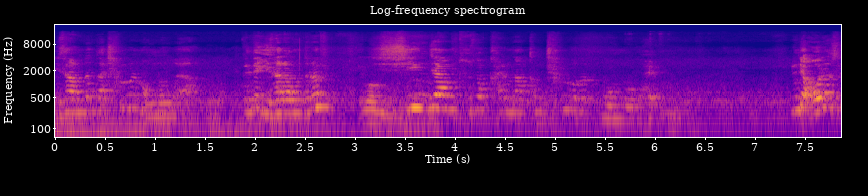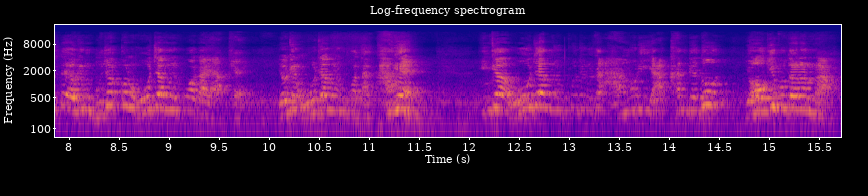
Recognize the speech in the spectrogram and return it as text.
이 사람들은 다 찬물 먹는 거야. 근데 이 사람들은. 신장 투석할 만큼 찬물을 못 먹어요. 근데 어렸을 때 여기는 무조건 오장육부가 다 약해. 여기는 오장육부가 다 강해. 그러니까 오장육부 중에서 아무리 약한데도 여기보다는 나.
